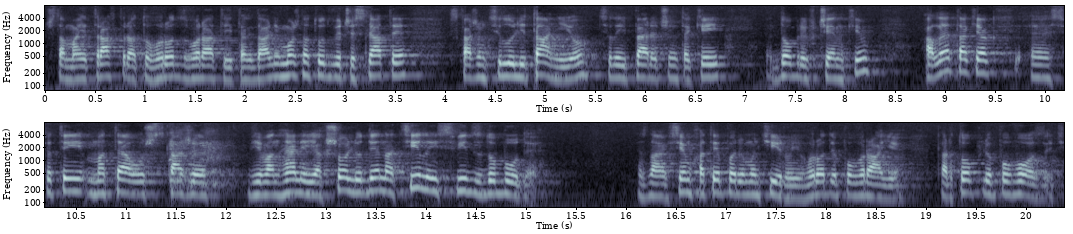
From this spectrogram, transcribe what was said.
чи там має трактора, то город згорати і так далі. Можна тут вичисляти, скажімо, цілу літанію, цілий перечень такий добрих вчинків. Але так як е, святий Матеуш скаже в Євангелії, якщо людина цілий світ здобуде, не знаю, всім хати поремонтує, городи повирає, картоплю повозить,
